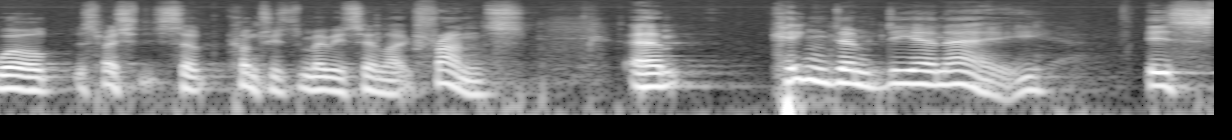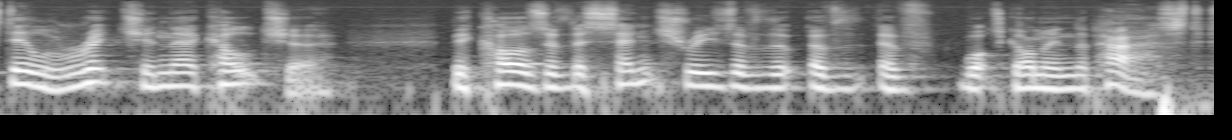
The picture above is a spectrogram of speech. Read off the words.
world, especially so countries maybe say like France, um, kingdom DNA is still rich in their culture because of the centuries of, the, of, of what's gone in the past,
